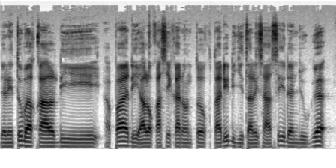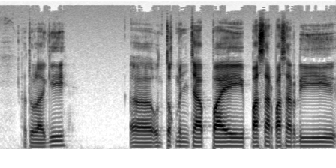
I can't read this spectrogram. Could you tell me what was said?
Dan itu bakal di apa dialokasikan untuk tadi digitalisasi dan juga satu lagi uh, untuk mencapai pasar-pasar di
